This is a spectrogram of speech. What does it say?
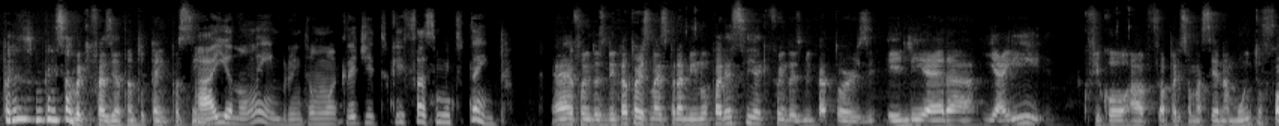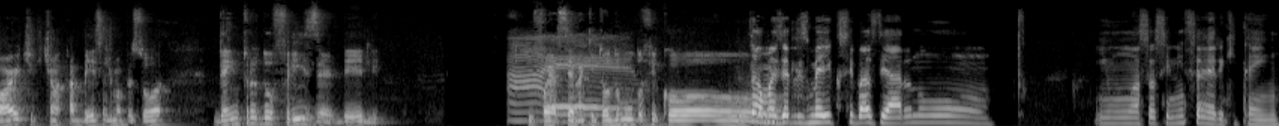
parece, não pensava que fazia tanto tempo assim. Ai, eu não lembro, então não acredito que faça muito tempo. É, foi em 2014, mas pra mim não parecia que foi em 2014. Ele era. E aí ficou. a- Apareceu uma cena muito forte que tinha a cabeça de uma pessoa dentro do freezer dele. Ah, E foi a cena que é. todo mundo ficou. Então, mas eles meio que se basearam no... em um assassino em série que tem.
